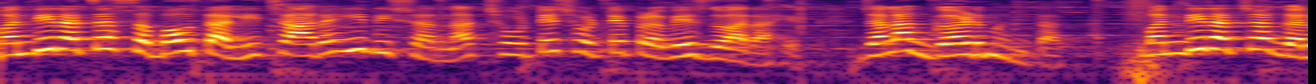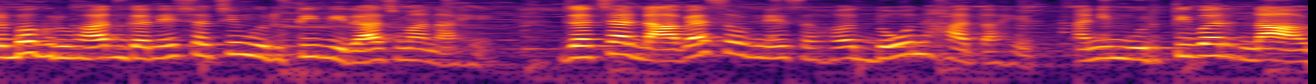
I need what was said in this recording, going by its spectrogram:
मंदिराच्या सभोवताली चारही दिशांना छोटे छोटे प्रवेशद्वार आहेत ज्याला गड म्हणतात. मंदिराच्या गर्भगृहात गणेशाची मूर्ती विराजमान आहे ज्याच्या डाव्या सोडणेसह दोन हात आहेत आणि मूर्तीवर नाग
